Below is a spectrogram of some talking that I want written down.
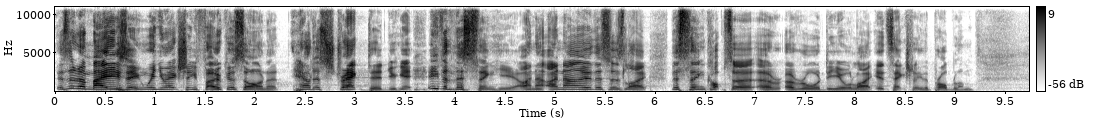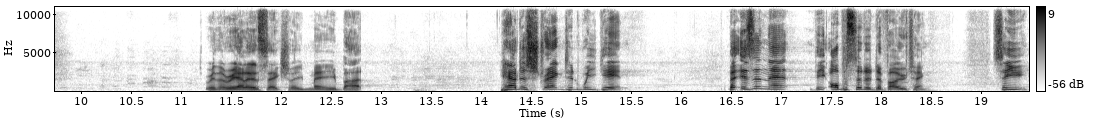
Isn't it amazing when you actually focus on it? How distracted you get. Even this thing here. I know, I know this is like, this thing cops a, a, a raw deal, like it's actually the problem. When the reality is actually me, but how distracted we get. But isn't that the opposite of devoting? See,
